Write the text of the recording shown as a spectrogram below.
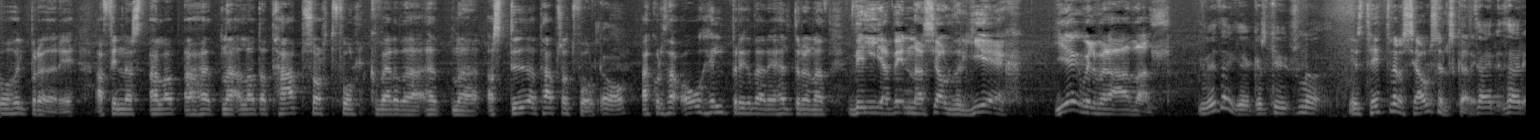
óheilbreyðari að finnast að láta, að, hérna, að láta tapsort fólk verða hérna, að stuða tapsort fólk Já. akkur er það óheilbreyðari heldur en að vilja vinna sjálfur ég? Ég vil vera aðal. Ég veit ekki, kannski svona ég finnst hitt vera sjálfselskari. Það er, það er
